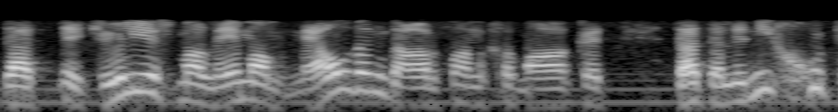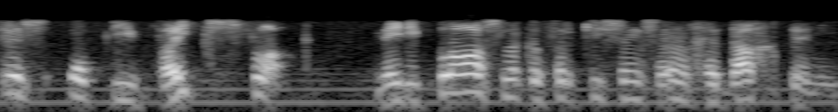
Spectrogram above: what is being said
dat Julius Malema melding daarvan gemaak het dat hulle nie goed is op die wijksvlak met die plaaslike verkiesings in gedagte nie.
